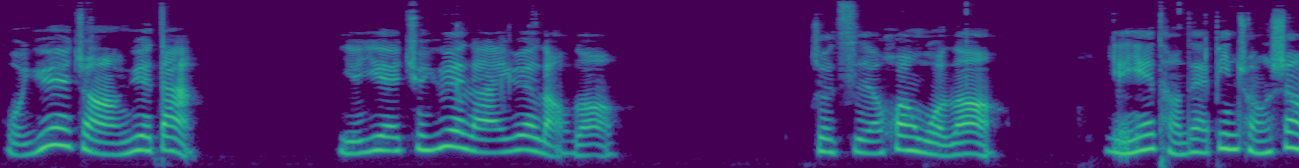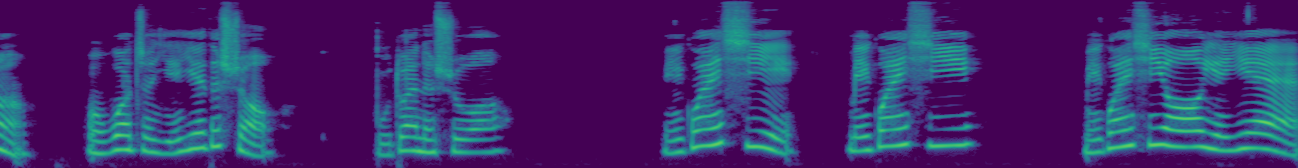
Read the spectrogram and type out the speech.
我越长越大，爷爷却越来越老了。这次换我了。爷爷躺在病床上，我握着爷爷的手，不断的说。没关系，没关系，没关系哦，爷爷。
